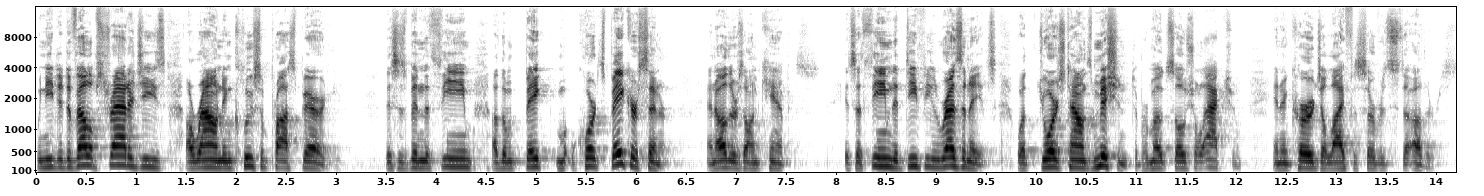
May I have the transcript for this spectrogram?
We need to develop strategies around inclusive prosperity. This has been the theme of the McCourt's Beeck Center and others on campus. It's a theme that deeply resonates with Georgetown's mission to promote social action and encourage a life of service to others.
